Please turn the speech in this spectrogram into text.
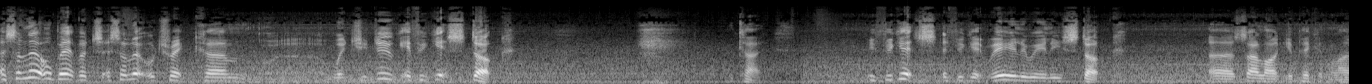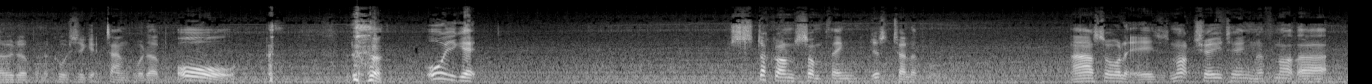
It's a little bit of a, it's a little trick um, which you do if you get stuck. Okay, if you get if you get really really stuck, uh, so like you're picking a load up and of course you get tangled up, or or you get stuck on something, just teleport. That's all it is. It's not cheating, nothing like that.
